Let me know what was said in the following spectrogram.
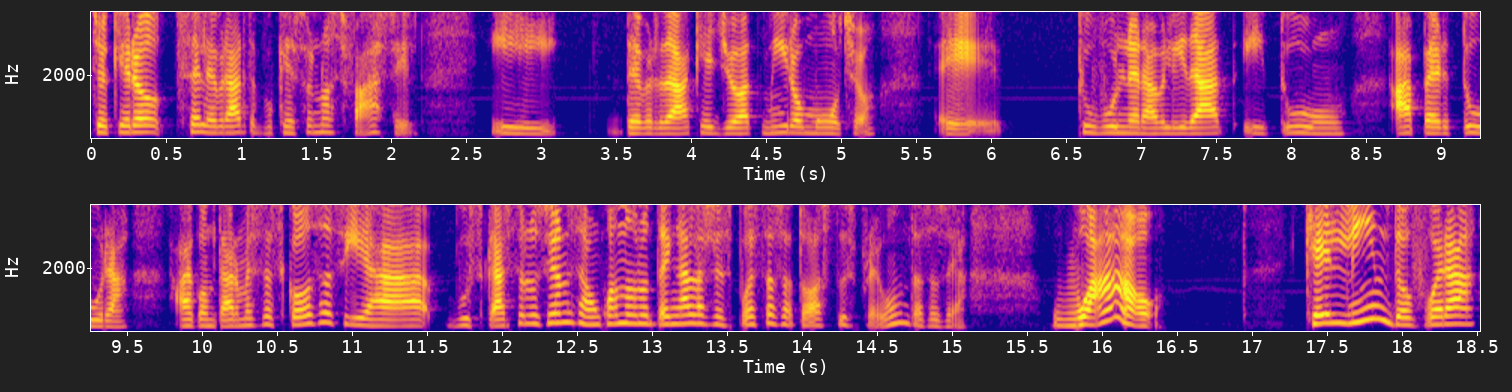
yo quiero celebrarte porque eso no es fácil. Y de verdad que yo admiro mucho eh, tu vulnerabilidad y tu apertura a contarme estas cosas y a buscar soluciones aun cuando no tenga las respuestas a todas tus preguntas. O sea, wow, qué lindo fuera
